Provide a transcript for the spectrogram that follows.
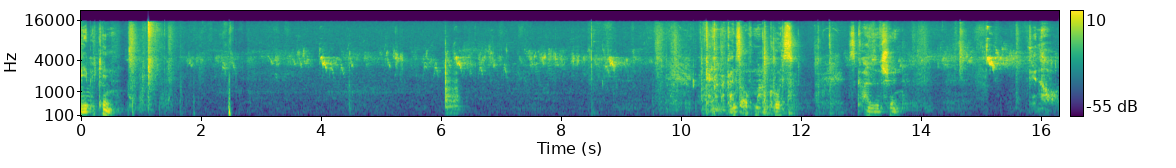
Wir beginnen. Ich kann ja mal ganz aufmachen kurz. Das ist quasi so schön. Genau.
